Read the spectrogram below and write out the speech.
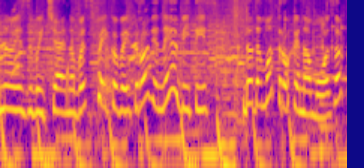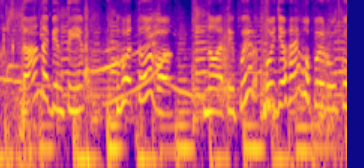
Ну і звичайно, без фейкової крові не обійтись. Додамо трохи на мозок та на бінти. Готово. Ну а тепер одягаємо перуку.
